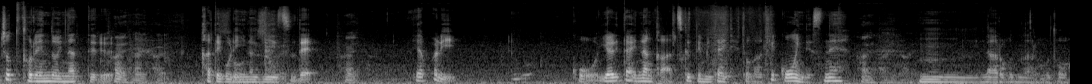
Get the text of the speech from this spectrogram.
ちょっとトレンドになってるカテゴリーの技術で,、はい。やっぱりこうやりたいなんか作ってみたいって人が結構多いんですね。はいはいはうーんなるほどなるほど。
